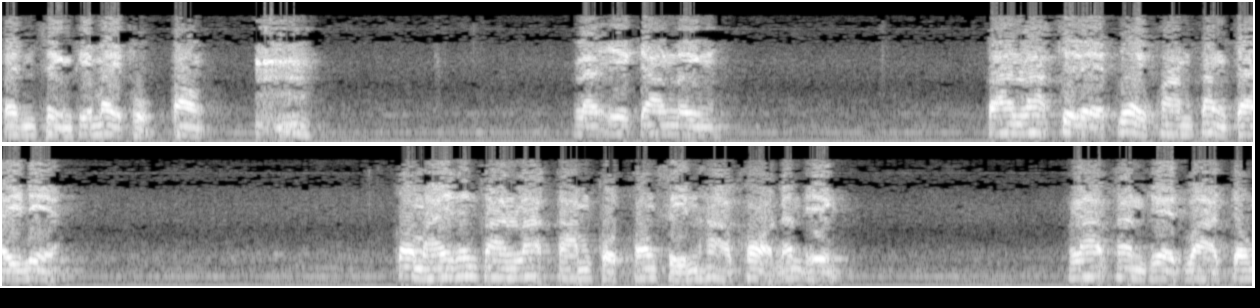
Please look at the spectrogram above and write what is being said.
เป็นสิ่งที่ไม่ถูกต้อง และอีกอย่างหนึ่ง การละกิเลสด้วยความตั้งใจเนี่ย ก็หมายถึงการละตามกฎของศีลห้าข้อนั่นเองพระท่านเทศว่าจง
